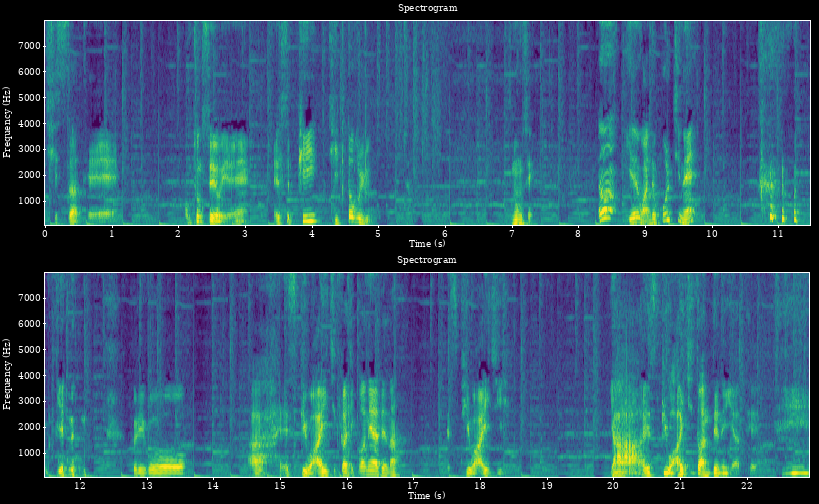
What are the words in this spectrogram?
치스한테 엄청 세요 얘. SPDW 자, 분홍색. 어? 얘는 완전 꼴찌네? 얘는. 그리고 아 SPYG까지 꺼내야 되나? SPYG 야 SPYG도 안 되네 얘한테. 이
